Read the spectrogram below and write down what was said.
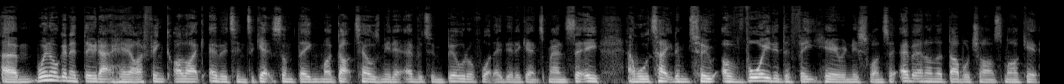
Um, we're not going to do that here. I think I like Everton to get something. My gut tells me that Everton build off what they did against Man City and we'll take them to avoid a defeat here in this one. So Everton on the double chance market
